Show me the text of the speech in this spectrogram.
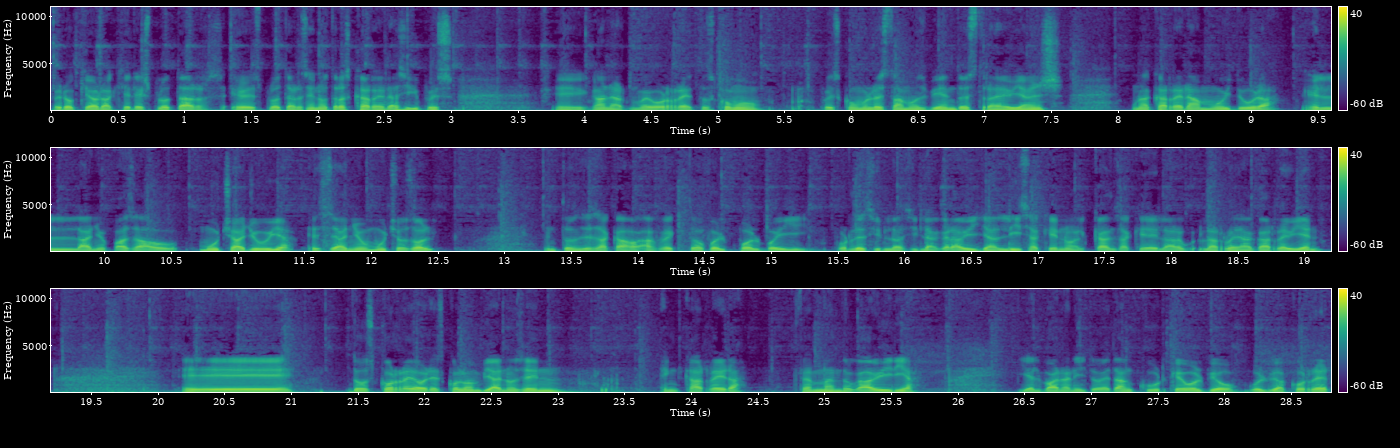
pero que ahora quiere explotar, explotarse en otras carreras y pues eh, ganar nuevos retos como, pues como lo estamos viendo, Strade Bianche, una carrera muy dura, el año pasado mucha lluvia, este año mucho sol, entonces acá afectó fue el polvo y, por decirlo así, la gravilla lisa que no alcanza que la, la rueda agarre bien. Eh, dos corredores colombianos en, en carrera, Fernando Gaviria y el bananito de Tancur que volvió, volvió a correr.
